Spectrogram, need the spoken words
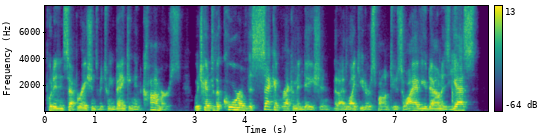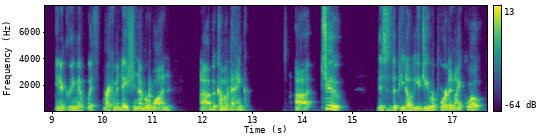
put in separations between banking and commerce, which get to the core of the second recommendation that I'd like you to respond to. So I have you down as yes, in agreement with recommendation number one uh, become a bank. Uh, two, this is the PWG report, and I quote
